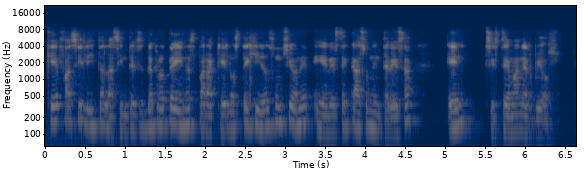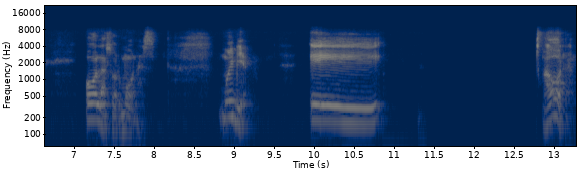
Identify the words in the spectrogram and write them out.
que facilita la síntesis de proteínas para que los tejidos funcionen y en este caso me interesa el sistema nervioso o las hormonas. Muy bien. Eh, ahora,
